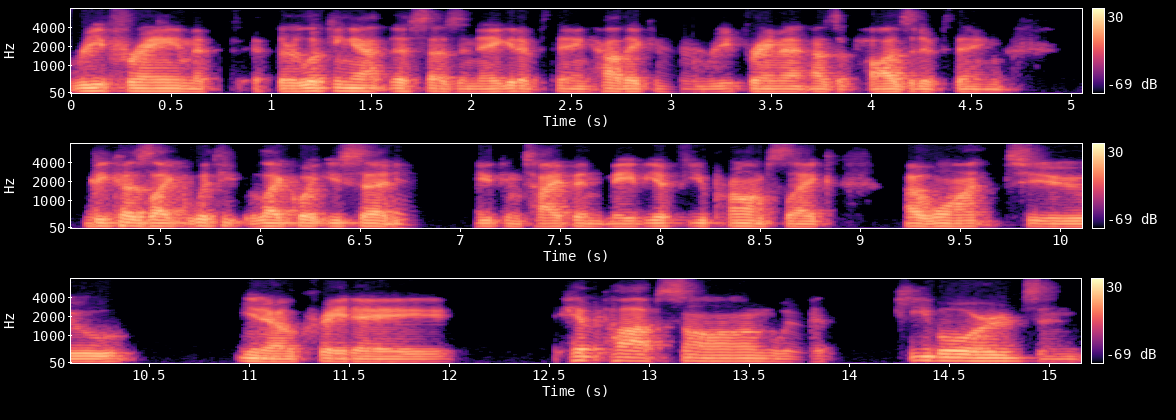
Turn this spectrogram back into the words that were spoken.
reframe if, if they're looking at this as a negative thing how they can reframe it as a positive thing. Because like with like what you said you can type in maybe a few prompts like I want to, you know, create a hip hop song with keyboards and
